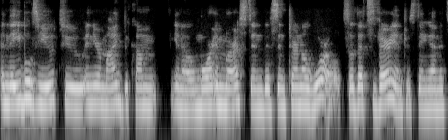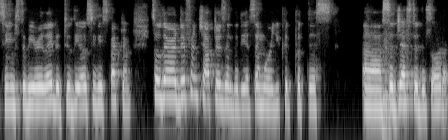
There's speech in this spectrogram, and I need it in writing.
enables you to in your mind become you know more immersed in this internal world. So that's very interesting and it seems to be related to the ocd spectrum. So there are different chapters in the dsm where you could put this uh, yeah. suggested disorder.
